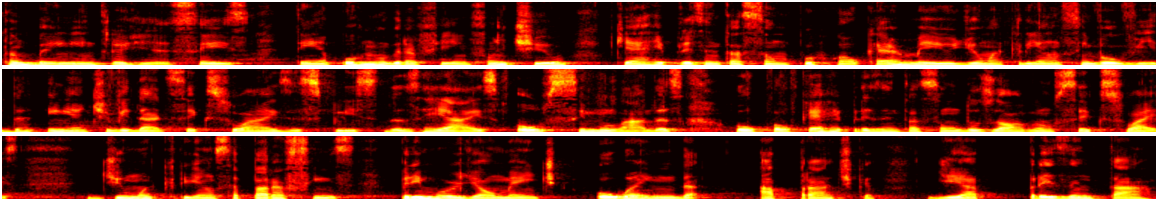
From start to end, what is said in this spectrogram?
Também entre as 16 tem a pornografia infantil, que é a representação por qualquer meio de uma criança envolvida em atividades sexuais explícitas, reais ou simuladas, ou qualquer representação dos órgãos sexuais de uma criança para fins primordialmente ou ainda a prática de apresentar,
